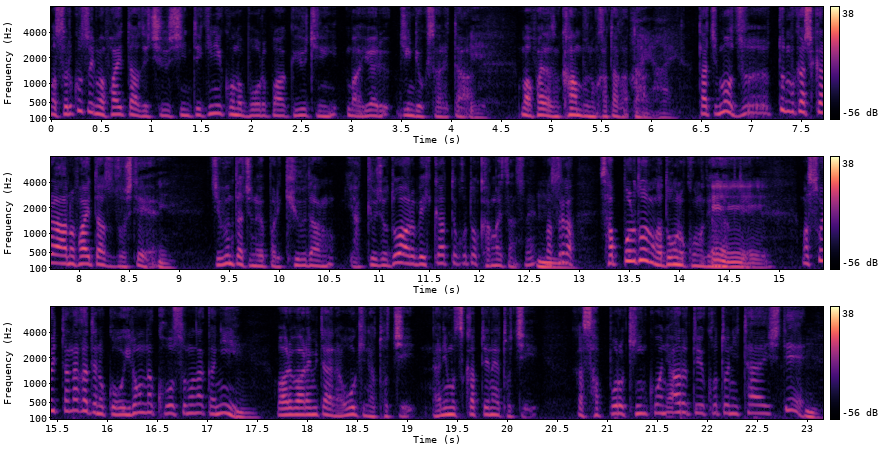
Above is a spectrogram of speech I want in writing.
まあ、それこそ今ファイターズで中心的にこのボールパーク誘致に、まあ、いわゆる尽力された、えまあ、ファイターズの幹部の方々たちもずっと昔からあのファイターズとして、え自分たちのやっぱり球団野球場どうあるべきかってことを考えてたんですね、うん。まあ、それが札幌ドームがどうのこうのではなくて、えまあ、そういった中でのこういろんな構想の中に、うん。我々みたいな大きな土地何も使っていない土地が札幌近郊にあるということに対して、うん。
